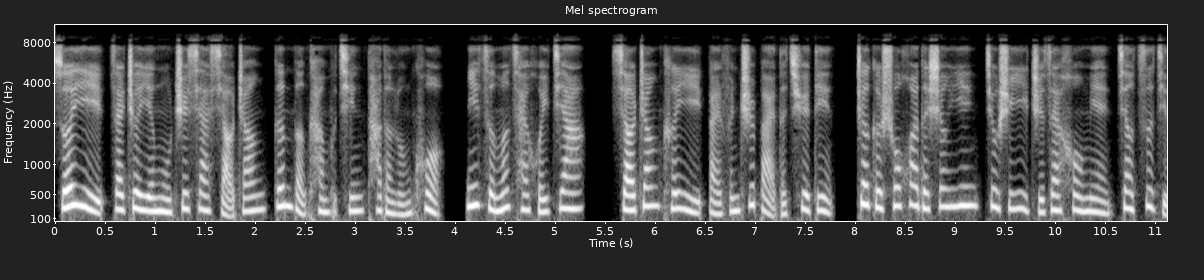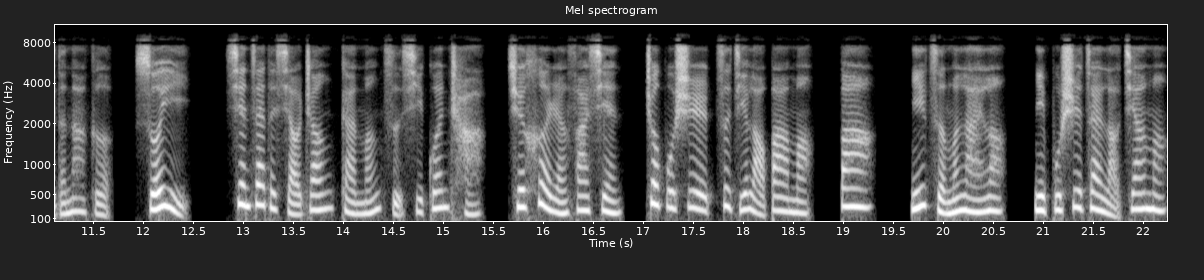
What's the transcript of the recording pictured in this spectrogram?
所以在这夜幕之下，小张根本看不清他的轮廓。你怎么才回家？小张可以百分之百的确定，这个说话的声音就是一直在后面叫自己的那个，所以现在的小张赶忙仔细观察，却赫然发现这不是自己老爸吗？爸，你怎么来了？你不是在老家吗？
